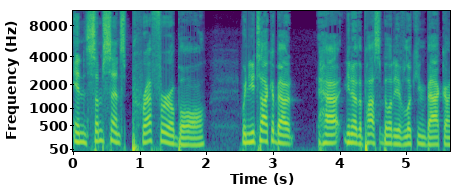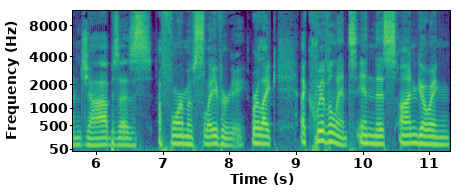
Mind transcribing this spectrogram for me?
in some sense preferable when you talk about how you know the possibility of looking back on jobs as a form of slavery or like equivalent in this ongoing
